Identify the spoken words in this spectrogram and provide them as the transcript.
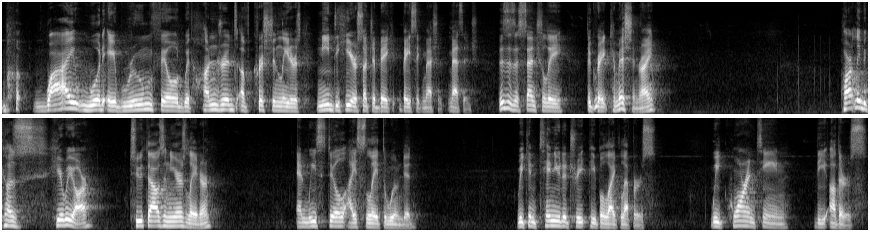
But why would a room filled with hundreds of Christian leaders need to hear such a basic message? This is essentially the Great Commission, right? Partly because here we are, 2,000 years later, and we still isolate the wounded. We continue to treat people like lepers. We quarantine the others.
